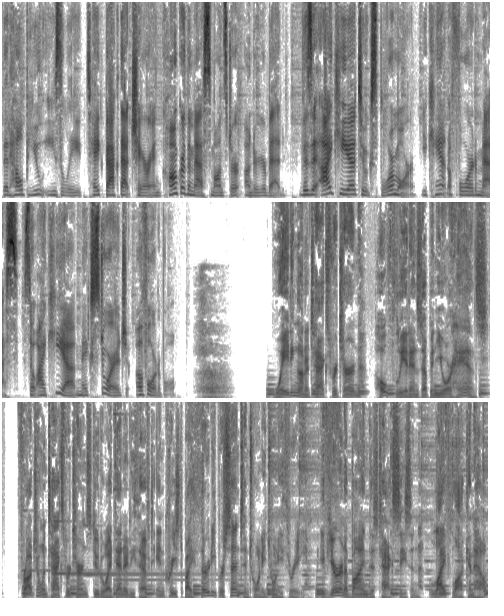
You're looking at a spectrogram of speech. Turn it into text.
that help you easily take back that chair and conquer the mess monster under your bed. Visit IKEA to explore more. You can't afford mess, so IKEA makes storage affordable. Waiting on a tax return? Hopefully, it ends up in your hands. Fraudulent tax returns due to identity theft increased by 30% in 2023. If you're in a bind this tax season, LifeLock can help.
